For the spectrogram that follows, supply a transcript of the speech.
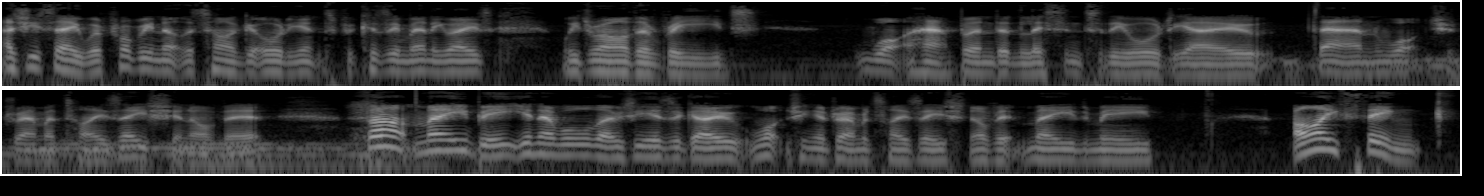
As you say, we're probably not the target audience because, in many ways, we'd rather read what happened and listen to the audio than watch a dramatization of it. But maybe, you know, all those years ago, watching a dramatization of it made me. I think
